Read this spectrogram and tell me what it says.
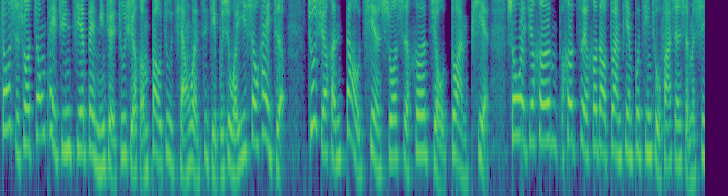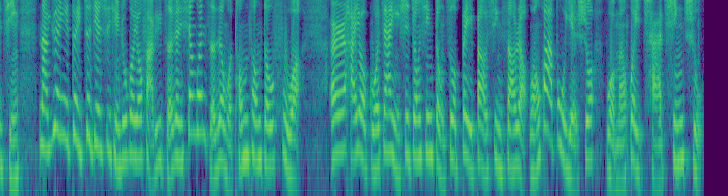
中时说钟佩君接被名嘴朱学恒抱住强吻，自己不是唯一受害者。朱学恒道歉说是喝酒断片，说我已经喝喝醉喝到断片，不清楚发生什么事情。那愿意对这件事情如果有法律责任、相关责任，我通通都负哦。而还有国家影视中心董座被曝性骚扰，文化部也说我们会查清楚。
